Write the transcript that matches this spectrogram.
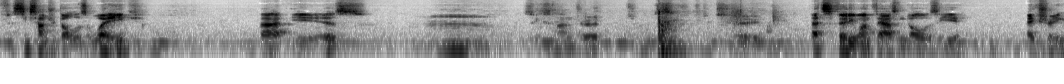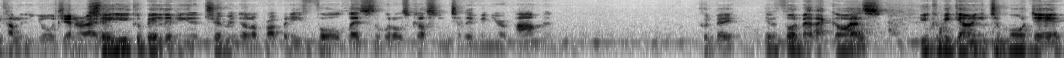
for six hundred dollars a week, that is Mm. six hundred fifty-two. That's thirty-one thousand dollars a year extra income that you're generating. So you could be living in a two million dollar property for less than what it was costing to live in your apartment. could be. You ever thought about that, guys? you could be going into more debt,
